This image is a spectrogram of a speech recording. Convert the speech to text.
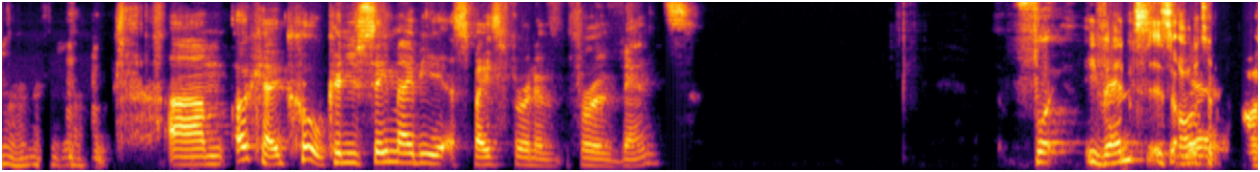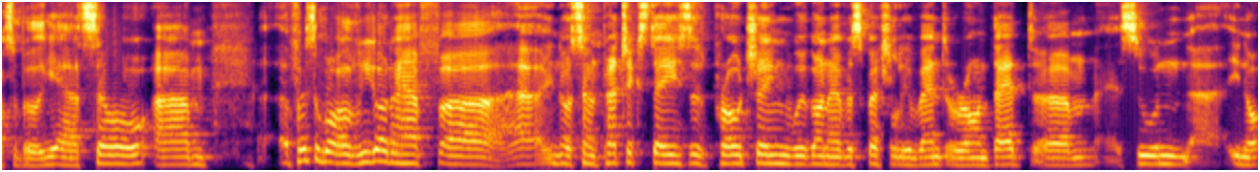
um, okay, cool. Can you see maybe a space for an for events? For events is also yeah. possible yeah. So um, first of all we're going to have uh, you know st patrick's day is approaching. We're going to have a special event around that um, soon uh, you know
